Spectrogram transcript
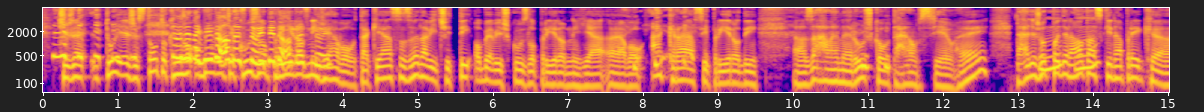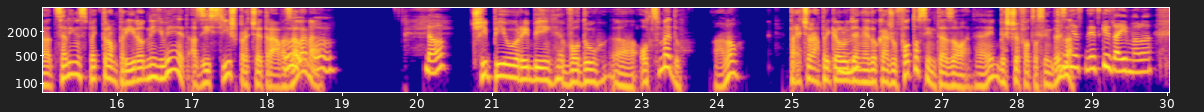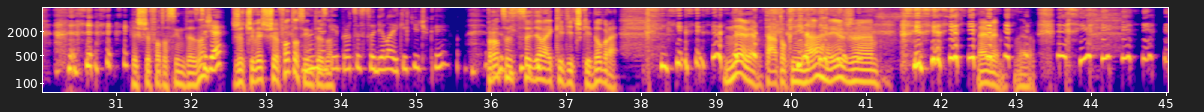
Čiže tu je, že s touto knihou Dobre, objavíte kúzlo prírodných otestuj. javov. Tak ja som zvedavý, či ty objavíš kúzlo prírodných javov a krásy prírody zahalené rúškou tajomstiev. Hej? Nájdeš odpovede mm, na otázky mm. napriek celým spektrom prírodných vied a zistíš, prečo je tráva uh, zelená. Uh. No. Či pijú ryby vodu uh, od smedu? Áno, Prečo napríklad mm. ľudia nedokážu fotosyntézovať? Hej? Vieš, čo je fotosyntéza? To mě vždycky zajímalo. Vieš, čo je fotosyntéza? Cože? Že či vieš, čo je fotosyntéza? No, proces, co dělají kytičky. Proces, co dělají kytičky, dobré. Neviem, táto kniha, hej, že... Neviem, neviem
